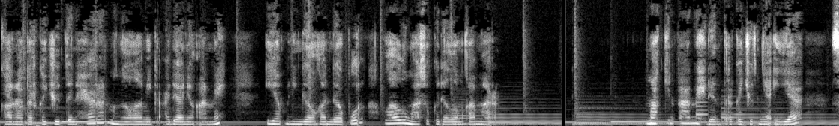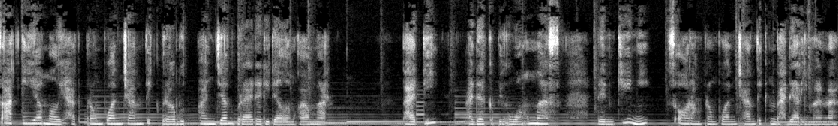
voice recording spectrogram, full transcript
Karena terkejut dan heran mengalami keadaan yang aneh, ia meninggalkan dapur lalu masuk ke dalam kamar. Makin aneh dan terkejutnya ia saat ia melihat perempuan cantik berambut panjang berada di dalam kamar. Tadi ada keping uang emas, dan kini seorang perempuan cantik entah dari mana.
